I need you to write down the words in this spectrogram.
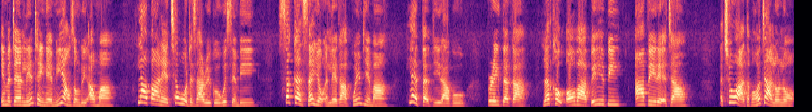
အင်မတန်လင်းထိန်တဲ့မိအောင်စုံတွေအောက်မှာလှပတဲ့ချက်ဝတ်တစားတွေကိုဝစ်ဆင်ပြီးစက်ကပ်ဇက်ယုံအလဲကကွင်းပြင်မှာလှဲ့ပတ်ပြေးတာကိုပရိသတ်ကလက်ခုပ်ဩဘာပေးပြီးအားပေးတဲ့အကြောင်းအချို့ဟာသဘောကျလွန်းလွန်း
